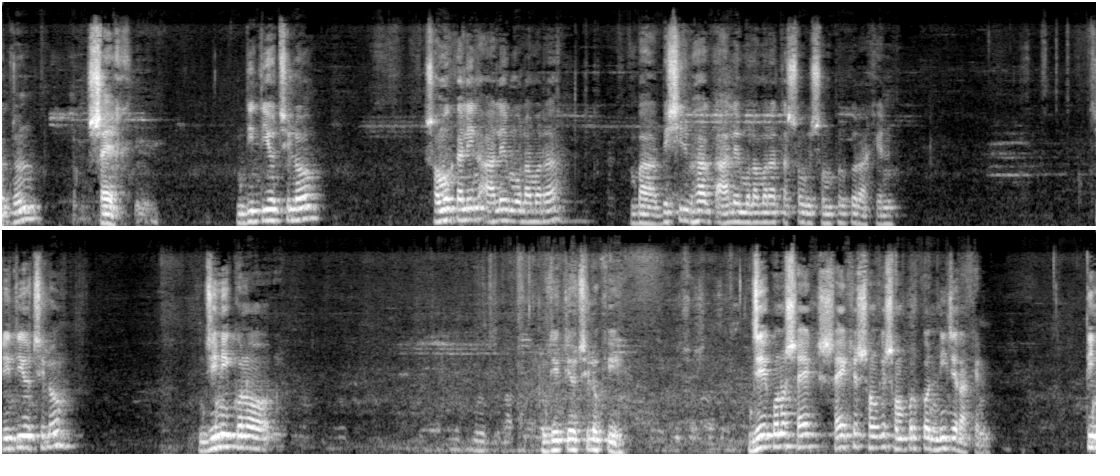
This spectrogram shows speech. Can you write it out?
একজন শেখ দ্বিতীয় ছিল, সমকালীন আলে মোলামারা বা বেশিরভাগ আলে মোলামারা তার সঙ্গে সম্পর্ক রাখেন। তৃতীয় ছিল যিনি কোনো দ্বিতীয় ছিল কি? যে কোনো শেখ শেখের সঙ্গে সম্পর্ক নিজে রাখেন। তিন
